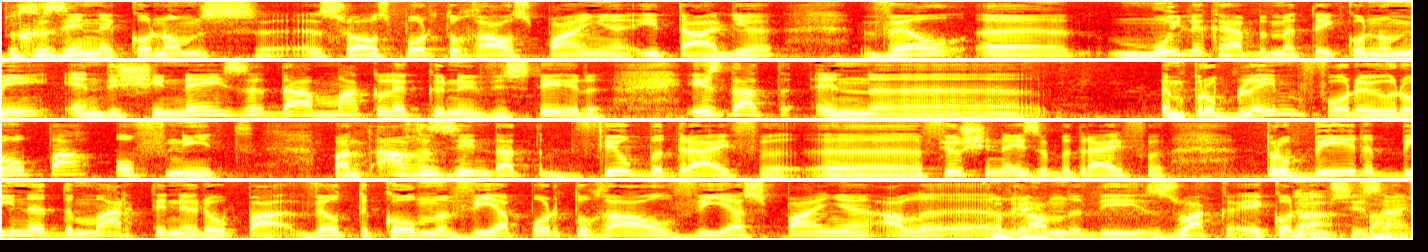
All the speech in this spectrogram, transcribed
gezien economisch, eh, zoals Portugal, Spanje, Italië, wel uh, moeilijk hebben met de economie en de Chinezen daar makkelijk kunnen investeren. Is dat een, uh, een probleem voor Europa of niet? Want aangezien dat veel bedrijven, veel Chinese bedrijven proberen binnen de markt in Europa wel te komen via Portugal, via Spanje, alle okay. landen die zwak economisch ja, zijn.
